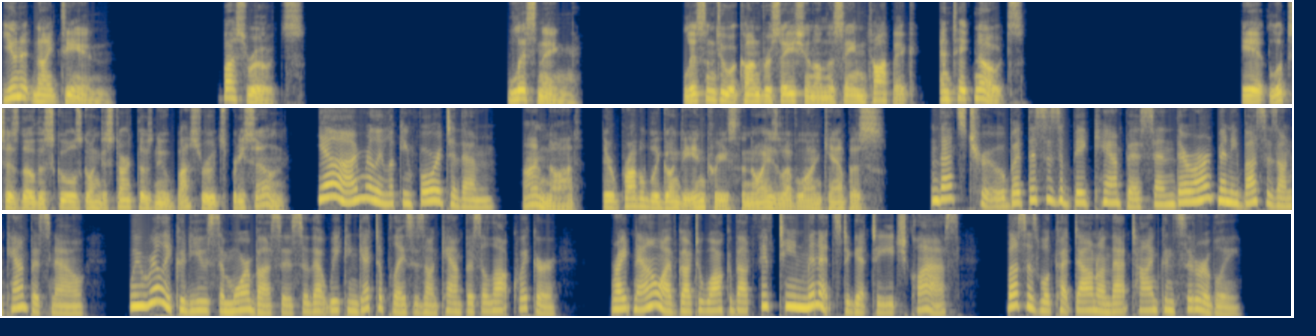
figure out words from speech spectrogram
Unit 19 Bus routes. Listening. Listen to a conversation on the same topic and take notes. It looks as though the school's going to start those new bus routes pretty soon. Yeah, I'm really looking forward to them. I'm not. They're probably going to increase the noise level on campus. That's true, but this is a big campus and there aren't many buses on campus now. We really could use some more buses so that we can get to places on campus a lot quicker. Right now, I've got to walk about 15 minutes to get to each class. Buses will cut down on that time considerably.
